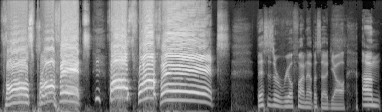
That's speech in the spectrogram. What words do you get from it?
False prophets. false prophets. This is a real fun episode, y'all. Um,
